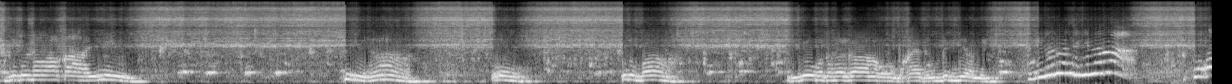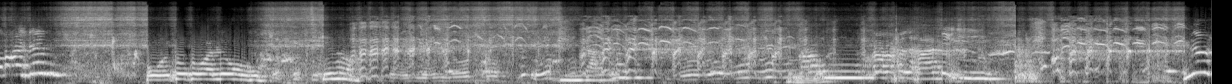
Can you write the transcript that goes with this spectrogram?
hindi ko nakakain. Sige na. Oh. Ano ba? Hindi mo talaga ako kaya pagbigyan. Na, sige na. Suka ka dyan. Oh, ito tuwali. Sige na. Ang nakakalahati. Sige na.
